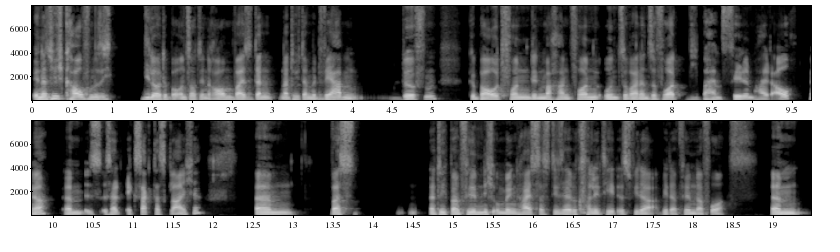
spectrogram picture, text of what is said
natürlich kaufen sich die Leute bei uns auch den Raum, weil sie dann natürlich damit werben dürfen, gebaut von den Machern von und so weiter und so fort, wie beim Film halt auch. Ja, ähm, es ist halt exakt das Gleiche. Ähm, was natürlich beim Film nicht unbedingt heißt, dass dieselbe Qualität ist wie der, wie der Film davor. Ähm,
